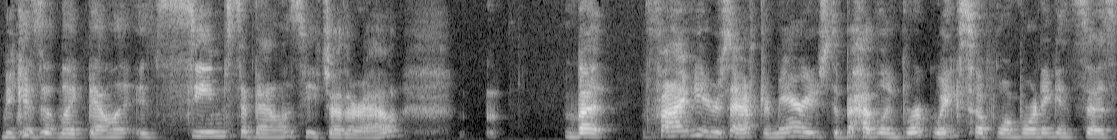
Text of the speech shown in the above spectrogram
because it like balance it seems to balance each other out. But five years after marriage, the babbling brook wakes up one morning and says,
